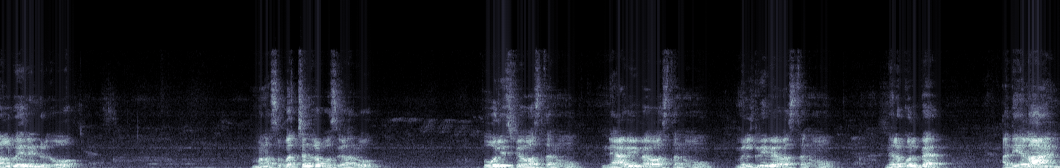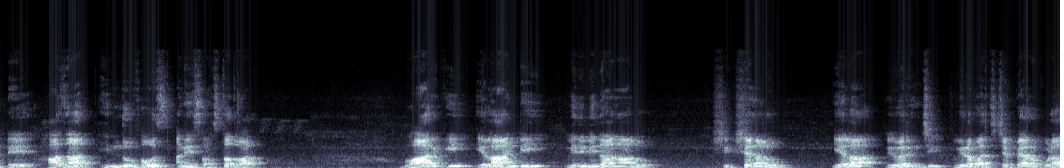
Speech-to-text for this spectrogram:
నలభై రెండులో మన సుభాష్ చంద్రబోస్ గారు పోలీస్ వ్యవస్థను నేవీ వ్యవస్థను మిలిటరీ వ్యవస్థను నెలకొల్పారు. అది ఎలా అంటే ఆజాద్ హిందూ ఫౌజ్ అనే సంస్థ ద్వారా. వారికి ఎలాంటి విధి విధానాలు శిక్షణలు ఎలా వివరించి విడమర్చి చెప్పారో కూడా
